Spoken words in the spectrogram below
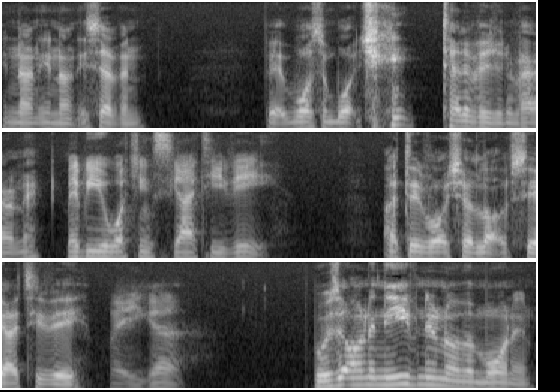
in 1997, but it wasn't watching television apparently. Maybe you're watching CITV. I did watch a lot of CITV. There you go. Was it on in the evening or the morning?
